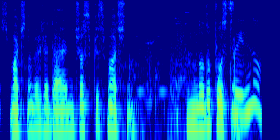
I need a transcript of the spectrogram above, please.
Смачно виглядає, нічого собі смачно. Ну, допустимо. Сильно.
